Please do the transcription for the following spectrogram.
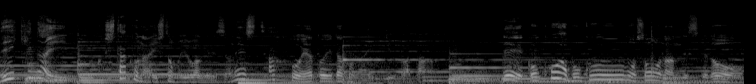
できないというかしたくない人もいるわけですよねスタッフを雇いたくないっていうパターンでここは僕もそうなんですけど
